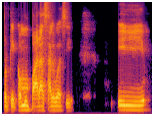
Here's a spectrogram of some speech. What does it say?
porque cómo paras algo así. Y,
